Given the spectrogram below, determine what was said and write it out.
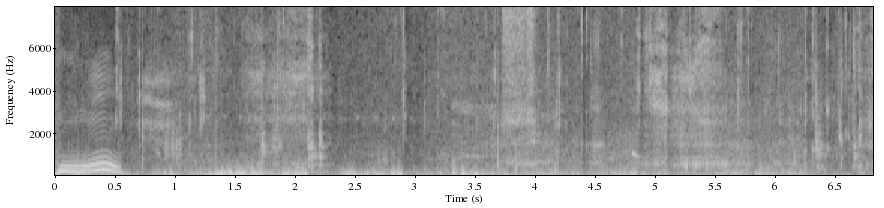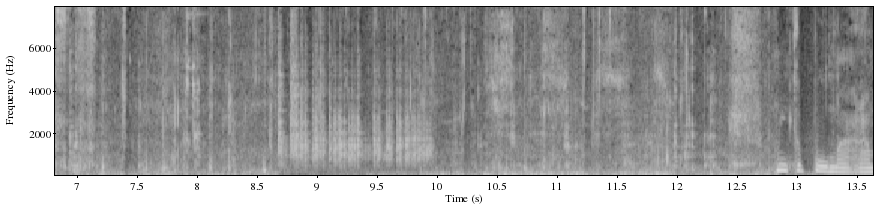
หืม มีกระปูหมานำ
